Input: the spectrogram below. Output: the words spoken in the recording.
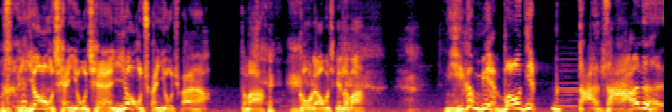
要钱有钱，要权有权啊！怎么，够了不起了吧？你一个面包店打杂的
